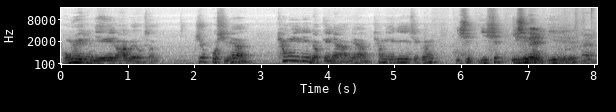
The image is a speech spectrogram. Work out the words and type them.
공휴일은 예외로 하고요 우선 쭉 보시면 평일이 몇 개냐 하면 평일이 지금 20. 20, 21. 1일 네.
